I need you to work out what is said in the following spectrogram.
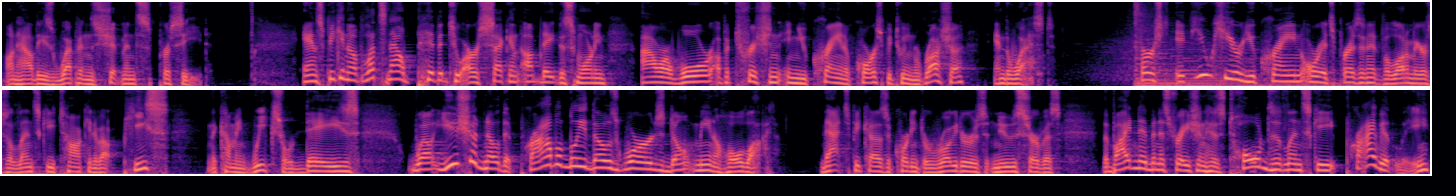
on how these weapons shipments proceed. And speaking of, let's now pivot to our second update this morning our war of attrition in Ukraine, of course, between Russia and the West. First, if you hear Ukraine or its president Volodymyr Zelensky talking about peace in the coming weeks or days, well, you should know that probably those words don't mean a whole lot. That's because, according to Reuters news service, the Biden administration has told Zelensky privately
